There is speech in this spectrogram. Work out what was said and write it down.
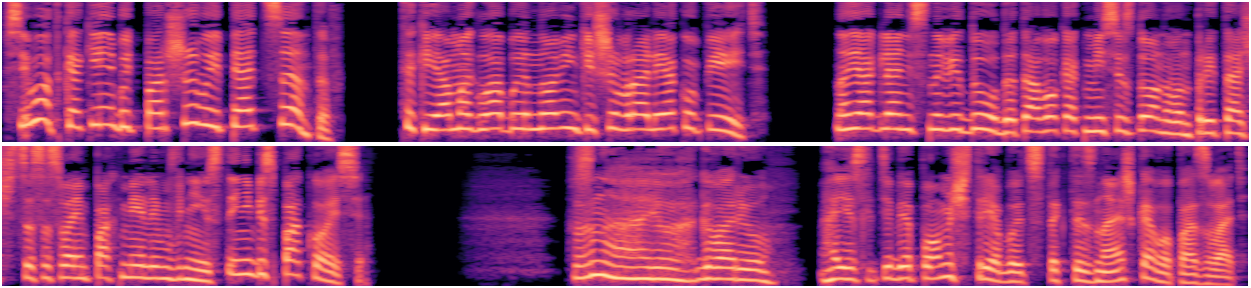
всего-то какие-нибудь паршивые пять центов, так я могла бы новенький «Шевроле» купить. Но я глянец на виду до того, как миссис Донован притащится со своим похмельем вниз, ты не беспокойся». «Знаю», — говорю. «А если тебе помощь требуется, так ты знаешь, кого позвать?»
